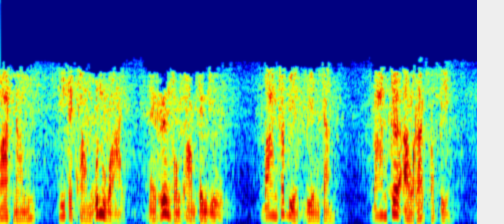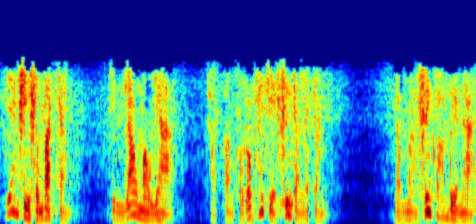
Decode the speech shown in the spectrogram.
วาสนั้นมีแต่ความวุ่นวาย ในเรื่องของความเป็นอยู่ บ้างก็เบียดเบียนกัน บ้างก็เอารัดเอาเปรียบ แย่งชิงสมบัติกัน กินเหล้าเมายา ขาดความเคารพให้เกียรติซึ่งกันและกันนำมาซึ่งความเบื่อหน่าย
